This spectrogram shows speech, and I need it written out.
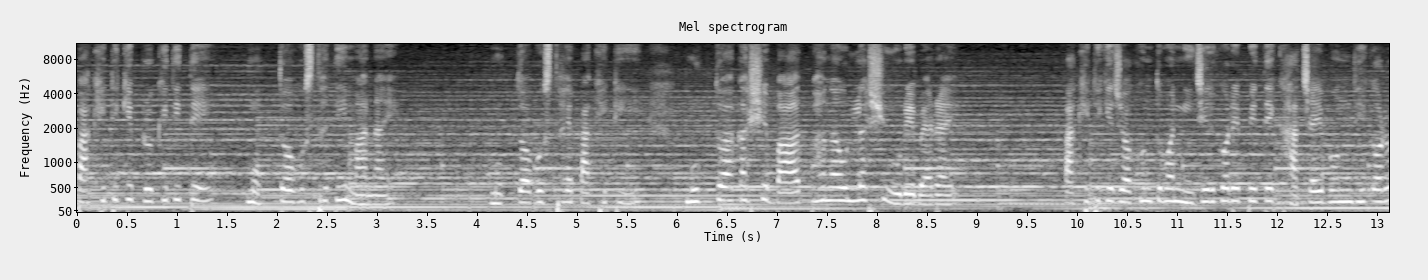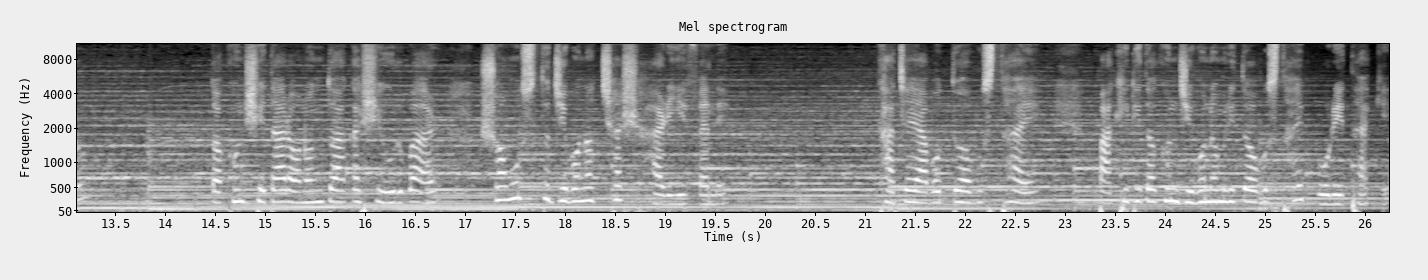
পাখিটিকে প্রকৃতিতে মুক্ত অবস্থাতেই মানায়। মুক্ত অবস্থায় পাখিটি মুক্ত আকাশে বাদ ভাঙা উল্লাসে উড়ে বেড়ায়। পাখিটিকে যখন তোমার নিজের করে পেতে খাঁচায় বন্দি করো, তখন সে তার অনন্ত আকাশে উড়বার সমস্ত জীবনোচ্ছ্বাস হারিয়ে ফেলে। খাঁচায় আবদ্ধ অবস্থায় পাখিটি তখন জীবনামৃত অবস্থায় পড়ে থাকে।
